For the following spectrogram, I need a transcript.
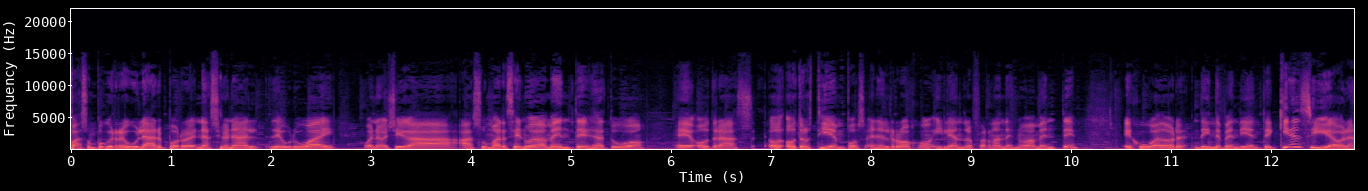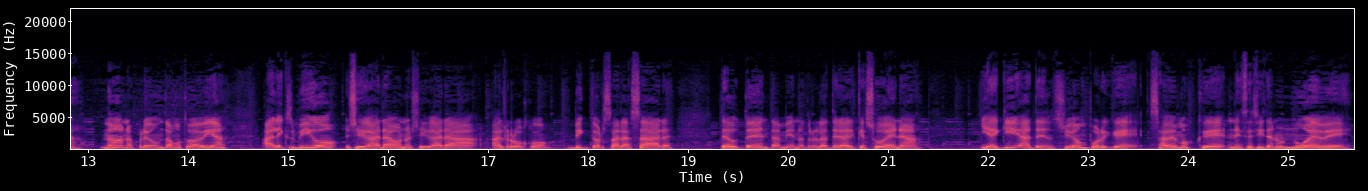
paso un poco irregular por Nacional de Uruguay. Bueno, llega a sumarse nuevamente, ya tuvo eh, otras, otros tiempos en el rojo y Leandro Fernández nuevamente es jugador de Independiente. ¿Quién sigue ahora? ¿No? Nos preguntamos todavía. Alex Vigo llegará o no llegará al rojo. Víctor Salazar, Teuten también otro lateral que suena. Y aquí atención porque sabemos que necesitan un 9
